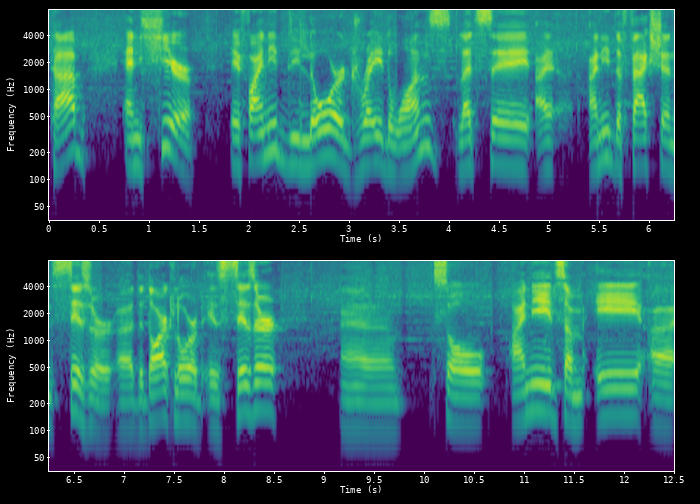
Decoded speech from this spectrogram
tab. And here, if I need the lower grade ones, let's say I, I need the faction Scissor. Uh, the Dark Lord is Scissor. Uh, so I need some A, uh,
